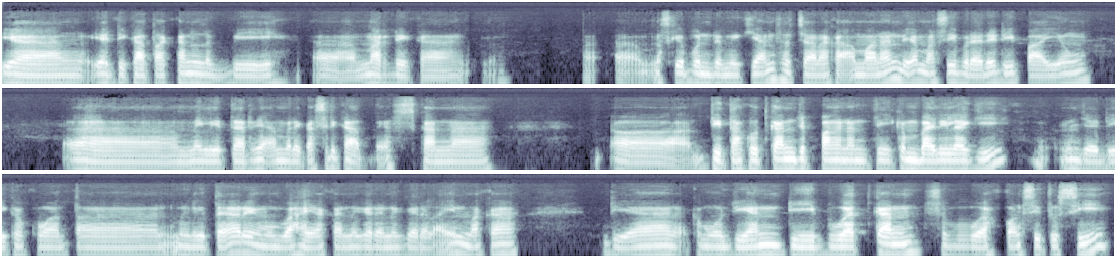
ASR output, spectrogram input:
yang ya dikatakan lebih uh, merdeka. Uh, meskipun demikian, secara keamanan dia masih berada di payung uh, militernya Amerika Serikat ya. Karena uh, ditakutkan Jepang nanti kembali lagi menjadi kekuatan militer yang membahayakan negara-negara lain maka dia kemudian dibuatkan sebuah konstitusi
